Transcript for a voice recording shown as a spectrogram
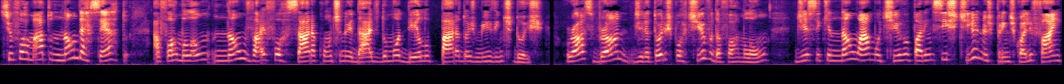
Se o formato não der certo, a Fórmula 1 não vai forçar a continuidade do modelo para 2022. Ross Brawn, diretor esportivo da Fórmula 1, disse que não há motivo para insistir no sprint qualifying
